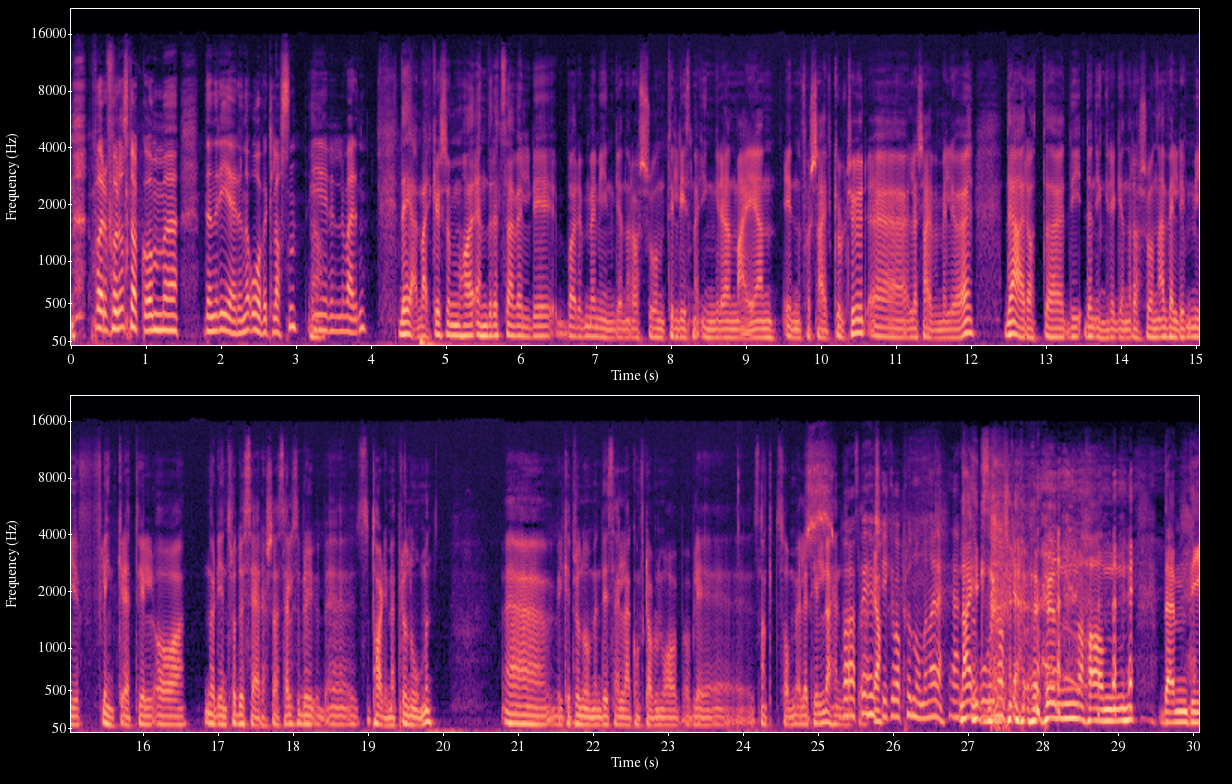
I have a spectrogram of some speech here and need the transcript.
Bare for å snakke om eh, den regjerende overklassen i verden. Det jeg merker som har endret seg veldig, bare med min generasjon til de som er yngre enn meg igjen innenfor skeiv kultur, eh, eller skeive miljøer, det er at eh, de, den yngre generasjonen er veldig mye flinkere til å Når de introduserer seg selv, så, så tar de med pronomen. Eh, hvilket pronomen de selv er komfortable med å, bli eh, snakket som eller til. Hva, henvendt- jeg husker ikke hva pronomen er, jeg. Er Nei, ikke sant. Hun, han, dem, de,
